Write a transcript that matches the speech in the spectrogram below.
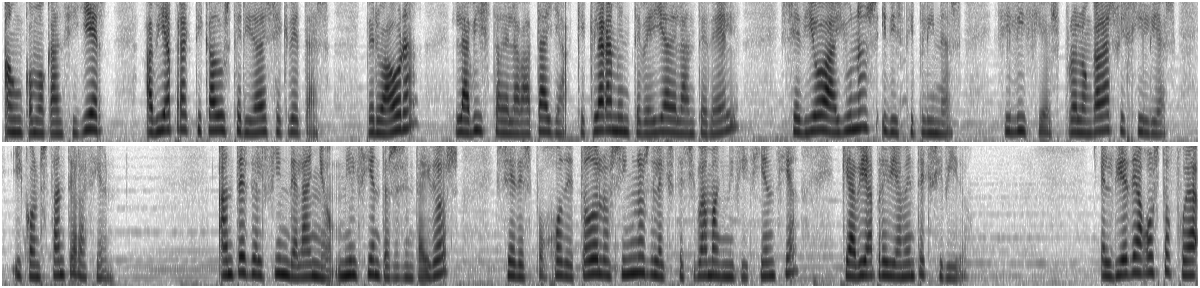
Aun como canciller había practicado austeridades secretas, pero ahora la vista de la batalla que claramente veía delante de él, se dio a ayunos y disciplinas, cilicios, prolongadas vigilias y constante oración. Antes del fin del año 1162, se despojó de todos los signos de la excesiva magnificencia que había previamente exhibido. El 10 de agosto fue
